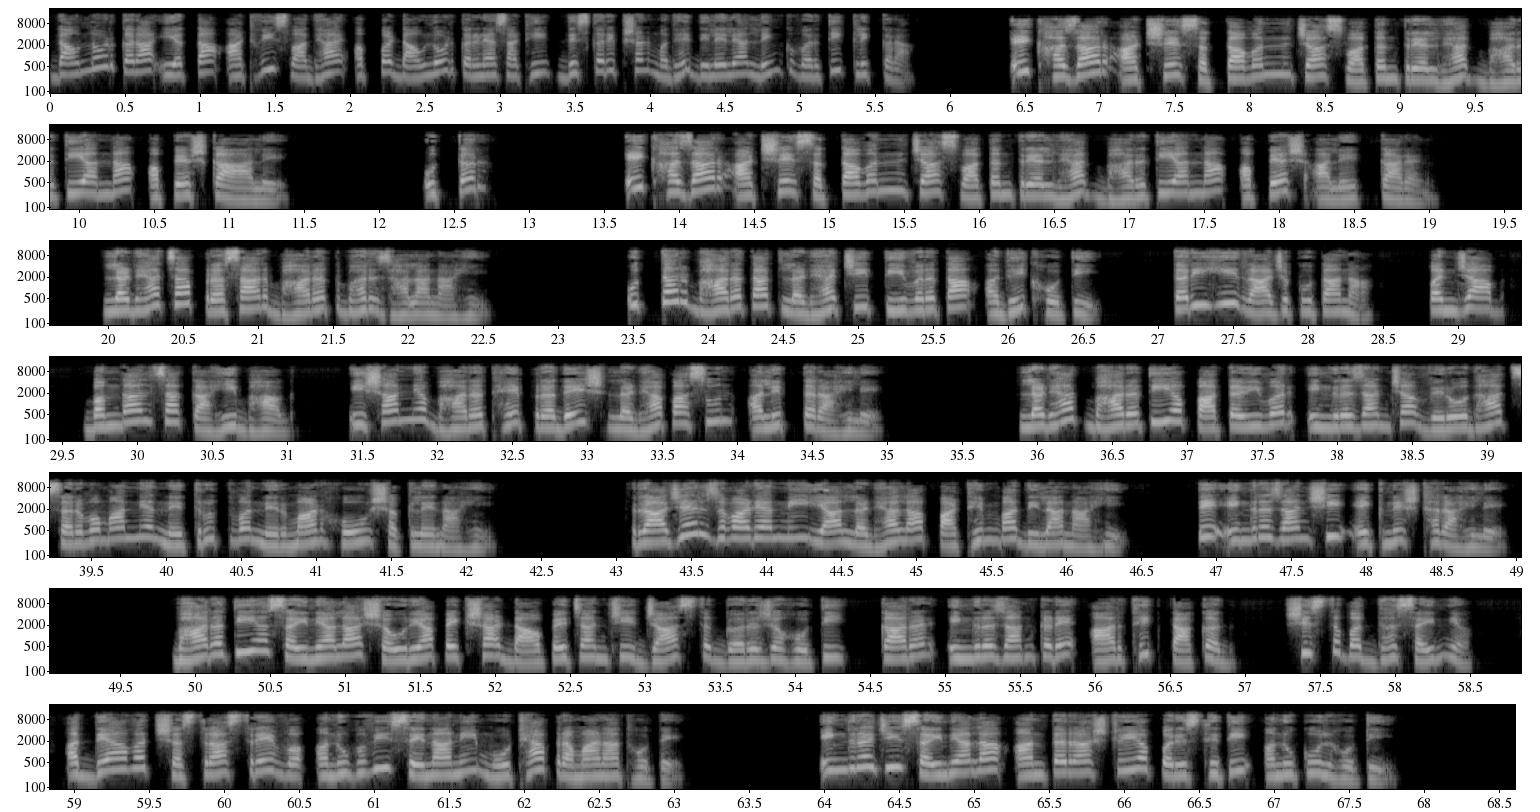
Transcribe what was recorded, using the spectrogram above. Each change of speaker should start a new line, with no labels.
Download करा इयत्ता आठवी स्वाध्याय अप्प डाउनलोड करण्यासाठी डिस्क्रिप्शनमध्ये दिलेल्या लिंक वरती क्लिक करा.
एक हजार आठशे सत्तावन्नच्या स्वातंत्र्यलढ्यात भारतीयांना अपयश का आले? उत्तर एक हजार आठशे सत्तावन्नच्या स्वातंत्र्यलढ्यात भारतीयांना अपयश आले कारण लढ्याचा प्रसार भारतभर झाला नाही. उत्तर भारतात लढ्याची तीव्रता अधिक होती तरीही राजपुताना पंजाब बंगालचा काही भाग ईशान्य भारत हे प्रदेश लढ्यापासून अलिप्त राहिले. लढ्यात भारतीय पातळीवर इंग्रजांच्या विरोधात सर्वमान्य नेतृत्व निर्माण होऊ शकले नाही. राजेरजवाड्यांनी या लढ्याला पाठिंबा दिला नाही ते इंग्रजांशी एकनिष्ठ राहिले. भारतीय सैन्याला शौर्यापेक्षा डावपेचांची जास्त गरज होती कारण इंग्रजांकडे आर्थिक ताकद शिस्तबद्ध सैन्य अद्ययावत शस्त्रास्त्रे व अनुभवी सेनानी मोठ्या प्रमाणात होते. इंग्रजी सैन्याला आंतरराष्ट्रीय परिस्थिती अनुकूल होती.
